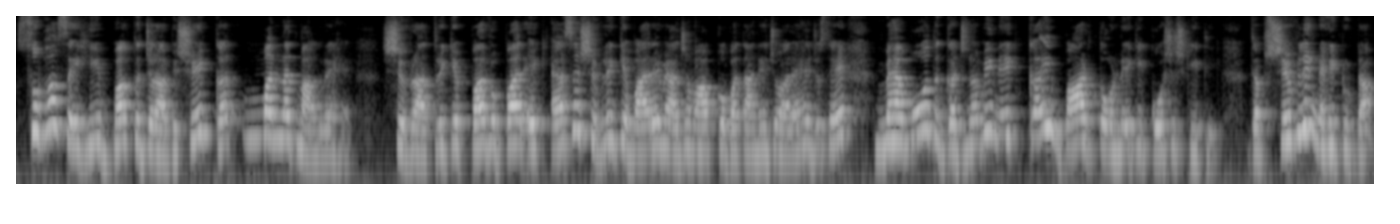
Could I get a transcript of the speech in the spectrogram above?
सुबह से ही भक्त जलाभिषेक कर मन्नत मांग रहे हैं। शिवरात्रि के पर्व पर एक ऐसे शिवलिंग के बारे में आज हम आपको बताने जा रहे हैं, जिसे महमूद गजनवी ने कई बार तोड़ने की कोशिश की थी। जब शिवलिंग नहीं टूटा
